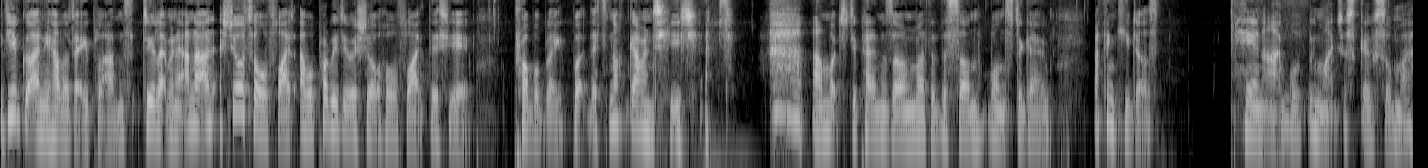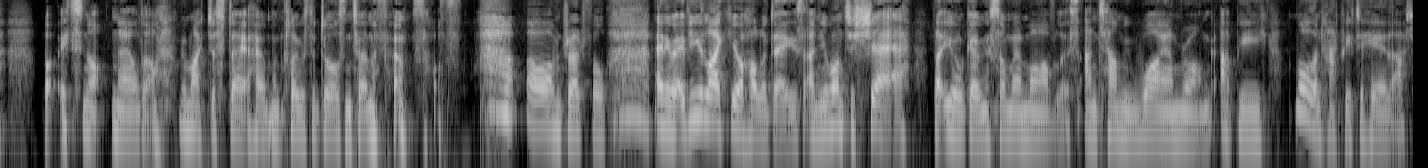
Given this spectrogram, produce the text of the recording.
if you've got any holiday plans, do let me know. And a short haul flight, I will probably do a short haul flight this year, probably, but it's not guaranteed yet. How much depends on whether the son wants to go. I think he does. He and I, well, we might just go somewhere, but it's not nailed on. We might just stay at home and close the doors and turn the phones off. oh, I'm dreadful. Anyway, if you like your holidays and you want to share that you're going somewhere marvellous and tell me why I'm wrong, I'd be more than happy to hear that.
